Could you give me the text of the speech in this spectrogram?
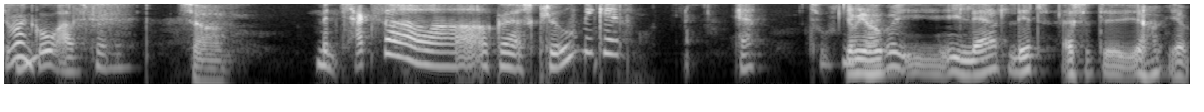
Det var en god afslutning. Så Men tak for at gøre os kloge, Michael. Ja, tusind Jamen, jeg håber, I, I lærte lidt. Altså, det, jeg, jeg,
